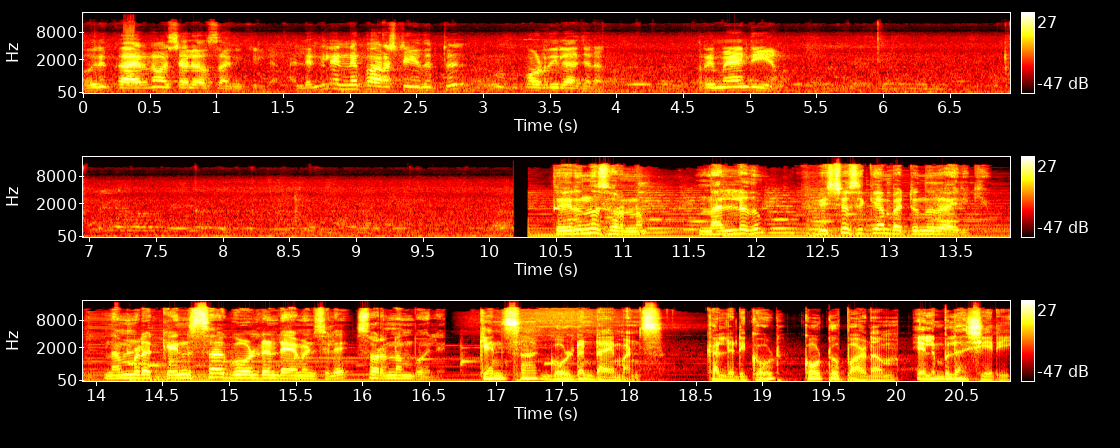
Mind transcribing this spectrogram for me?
ഒരു കാരണവശാലും അവസാനിക്കില്ല. അല്ലെങ്കിൽ എന്നെ ഇപ്പോൾ അറസ്റ്റ് ചെയ്തിട്ട് കോടതിയിൽ ഹാജരാക്കും. റിമാൻഡ് ചെയ്യണം. തരുന്ന സ്വർണം നല്ലതും വിശ്വസിക്കാൻ പറ്റുന്നതായിരിക്കും. നമ്മുടെ കെൻസ ഗോൾഡൻ ഡയമണ്ട്സിലെ സ്വർണം പോലെ. Kensa golden diamonds. Kalladikode Kottopadam Elambulassery.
